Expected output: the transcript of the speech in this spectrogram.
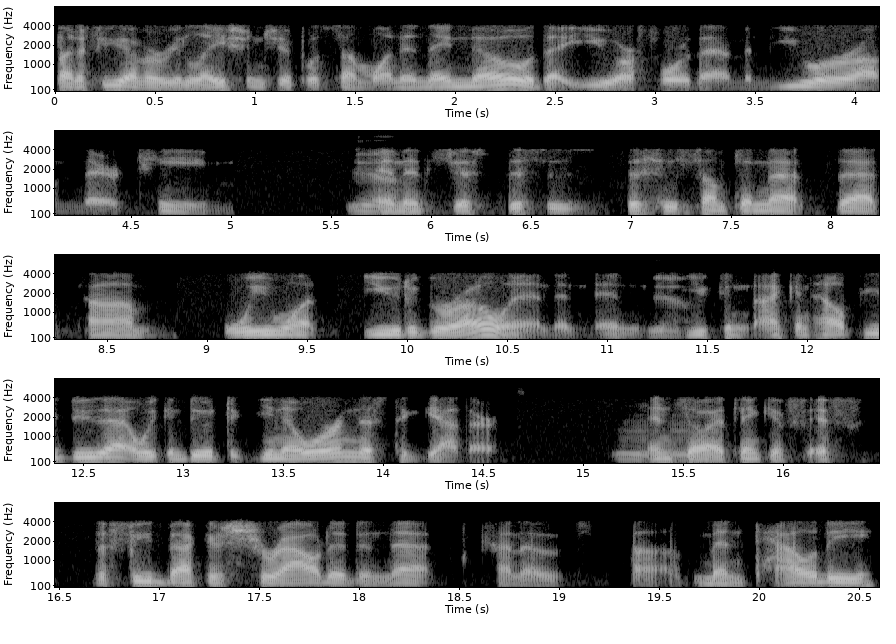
but if you have a relationship with someone and they know that you are for them and you are on their team, yeah. and it's just this is this is something that that um, we want you to grow in and, and yeah. you can I can help you do that we can do it to, you know we're in this together mm-hmm. and so I think if if the feedback is shrouded in that kind of uh, mentality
